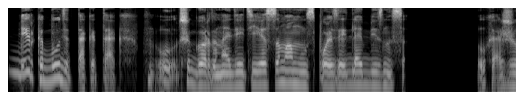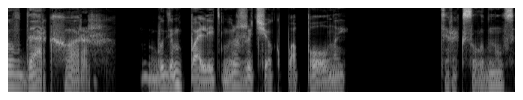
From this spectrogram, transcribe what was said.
Бирка будет так и так. Лучше гордо надеть ее самому с пользой для бизнеса. Ухожу в дарк хоррор. Будем палить мужичок по полной. Терекс улыбнулся,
